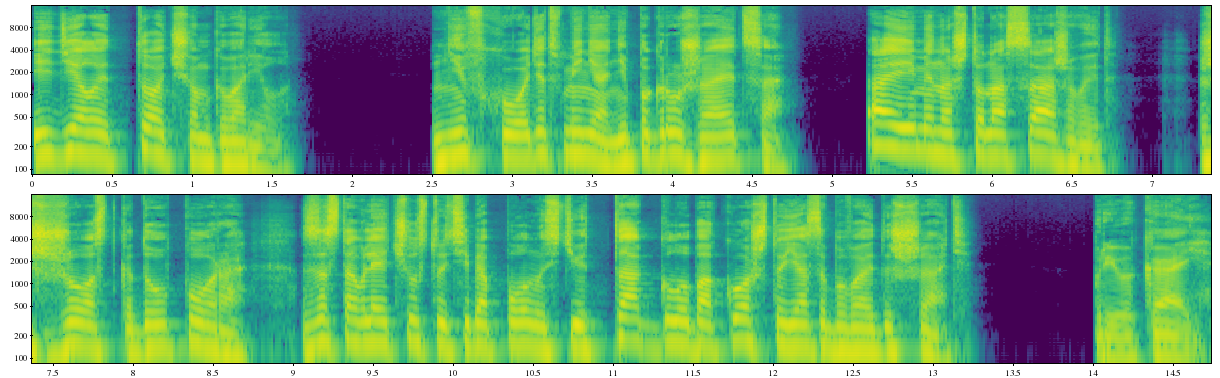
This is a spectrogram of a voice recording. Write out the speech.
и делает то, о чем говорил. Не входит в меня, не погружается, а именно что насаживает, жестко, до упора, заставляя чувствовать себя полностью и так глубоко, что я забываю дышать. Привыкай.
